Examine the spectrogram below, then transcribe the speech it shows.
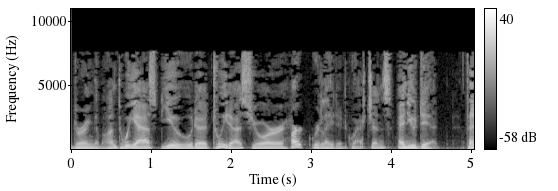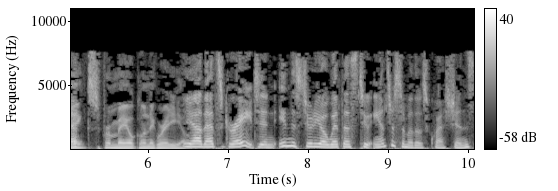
during the month, we asked you to tweet us your heart-related questions, and you did. Thanks that's, from Mayo Clinic Radio. Yeah, that's great. And in the studio with us to answer some of those questions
